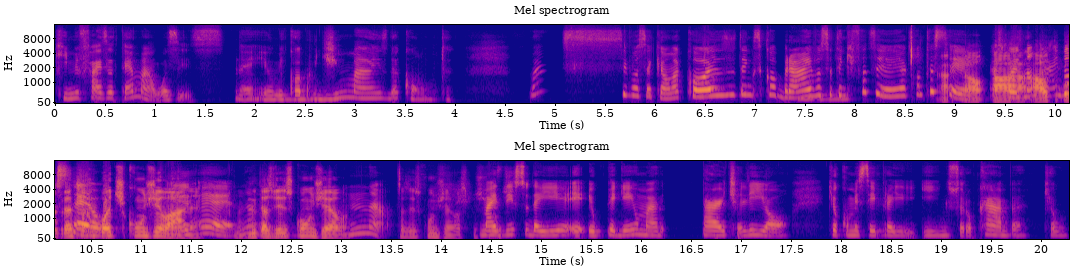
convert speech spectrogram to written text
que me faz até mal às vezes, né? Eu me cobro demais da conta. Mas se você quer uma coisa, tem que se cobrar e você tem uhum. que fazer acontecer. A, a, as coisas não a caem do céu. pode congelar, é, né? É, Muitas vezes congela. Não. Muitas vezes congela as pessoas. Mas isso daí, eu peguei uma parte ali, ó, que eu comecei para ir, ir em Sorocaba, que eu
